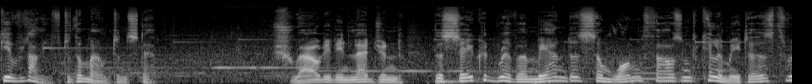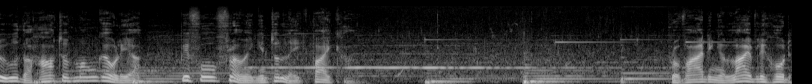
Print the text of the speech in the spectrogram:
give life to the mountain steppe. Shrouded in legend, the sacred river meanders some 1,000 kilometers through the heart of Mongolia before flowing into Lake Baikal. Providing a livelihood,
